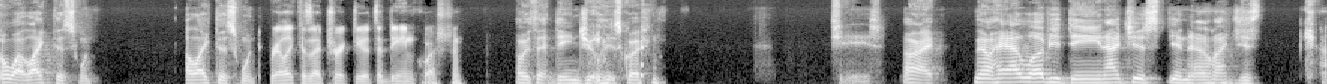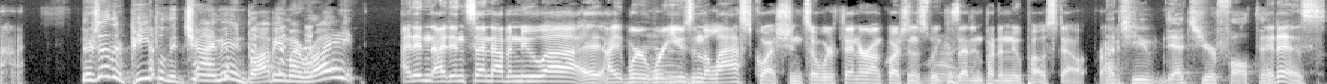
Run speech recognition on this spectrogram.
Oh, I like this one. I like this one. Really? Because I tricked you. It's a Dean question. Oh, is that Dean Julia's question? Jeez. All right. No, hey, I love you, Dean. I just, you know, I just, God. There's other people that chime in. Bobby, am I right? I didn't. I didn't send out a new. Uh, I, we're we're using the last question, so we're thinner on questions this week because I didn't put a new post out. Bryan. That's you. That's your fault. Then. It is.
